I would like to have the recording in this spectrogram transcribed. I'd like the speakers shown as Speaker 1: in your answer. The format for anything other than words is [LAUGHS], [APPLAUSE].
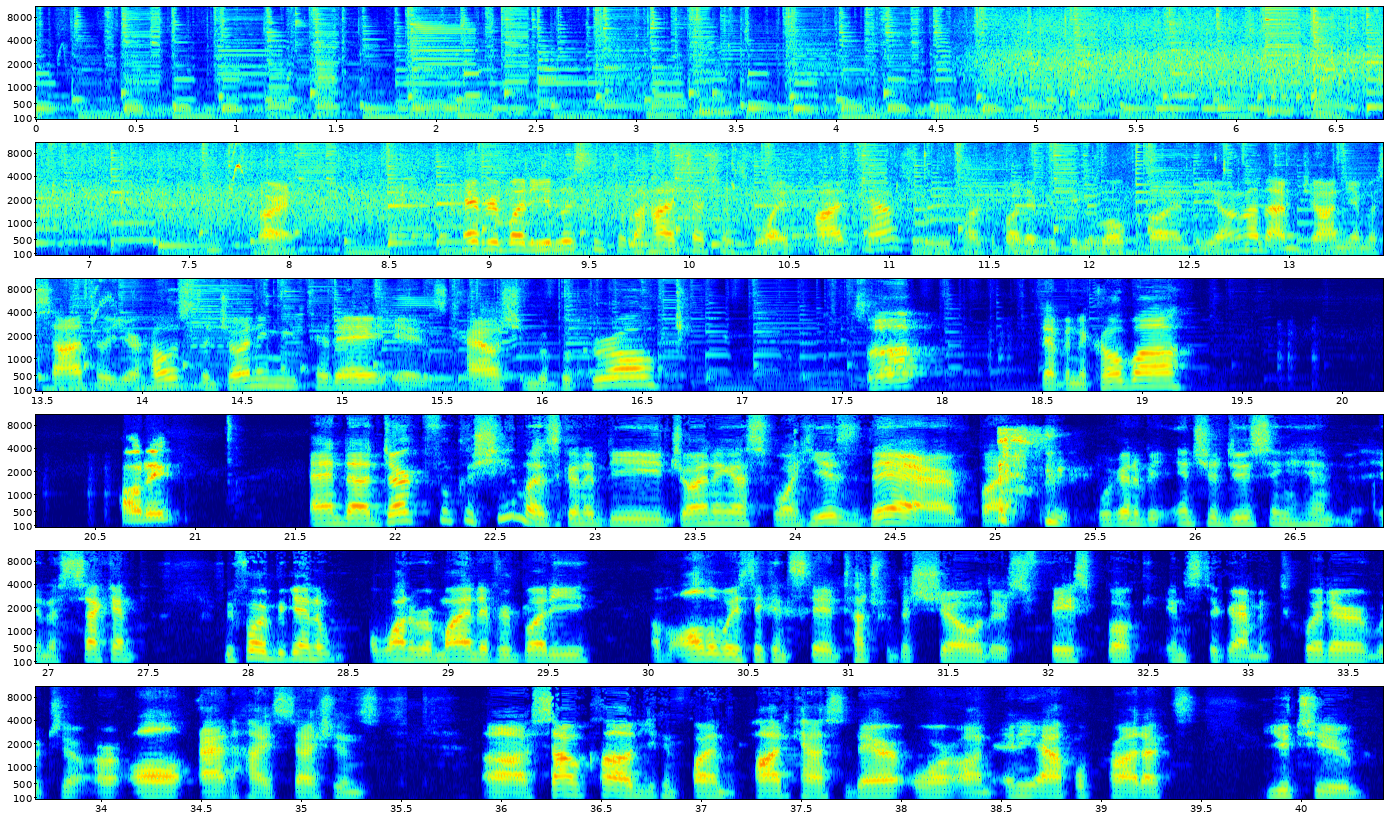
Speaker 1: All right. Hey, everybody, you listen to the High Sessions Hawaii podcast where we talk about everything local and beyond. I'm John Yamasato, your host, and joining me today is Kyle Shimabukuro.
Speaker 2: What's up?
Speaker 1: Devin Nikoba.
Speaker 3: Howdy.
Speaker 1: And uh, Dirk Fukushima is going to be joining us. Well, he is there, but [COUGHS] we're going to be introducing him in a second. Before we begin, I want to remind everybody of all the ways they can stay in touch with the show. There's Facebook, Instagram, and Twitter, which are all at High Sessions. Uh, SoundCloud, you can find the podcast there or on any Apple products, YouTube.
